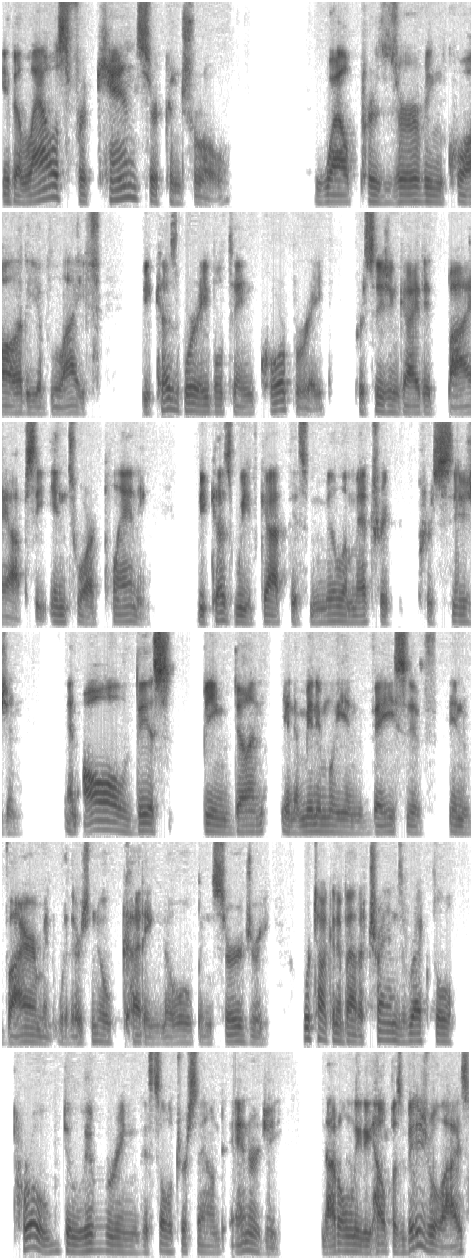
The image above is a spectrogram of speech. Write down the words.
it allows for cancer control while preserving quality of life because we're able to incorporate precision guided biopsy into our planning because we've got this millimetric precision and all this being done in a minimally invasive environment where there's no cutting, no open surgery. We're talking about a transrectal probe delivering this ultrasound energy not only to help us visualize,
